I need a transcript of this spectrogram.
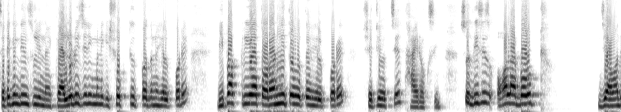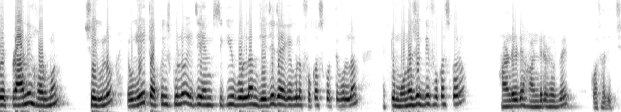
সেটা কিন্তু ইনসুলিন নয়। ক্যালোরিজেনিক মানে কি? শক্তি উৎপাদনে হেল্প করে বিপাক ক্রিয়া ত্বরান্বিত হতে হেল্প করে, সেটি হচ্ছে thyroxine so this is all about যে আমাদের প্রাণী হরমোন সেগুলো এবং এই টপিকসগুলো এই যে এমসিকিউ বললাম, যে যে জায়গাগুলো ফোকাস করতে বললাম, একটু মনোযোগ দিয়ে ফোকাস করো। হান্ড্রেডে হান্ড্রেড হবে কথা দিচ্ছি।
